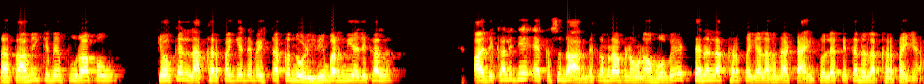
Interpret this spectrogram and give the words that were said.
ਤਾਂ ਤਾਂ ਵੀ ਕਿਵੇਂ ਪੂਰਾ ਪਊ? ਕਿਉਂਕਿ ਲੱਖ ਰੁਪਈਏ ਦੇ ਵਿੱਚ ਤਾਂ ਕੰਧੋਲੀ ਨਹੀਂ ਬਣਦੀ ਅੱਜ ਕੱਲ ਅੱਜ ਕੱਲ ਜੇ ਇੱਕ ਸਧਾਰਨ ਕਮਰਾ ਬਣਾਉਣਾ ਹੋਵੇ 3 ਲੱਖ ਰੁਪਈਆ ਲੱਗਦਾ 2.5 ਤੋਂ ਲੈ ਕੇ 3 ਲੱਖ ਰੁਪਈਆ।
